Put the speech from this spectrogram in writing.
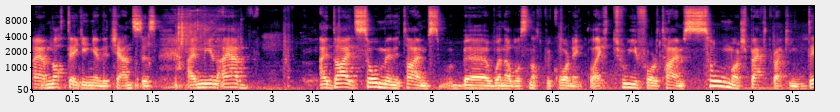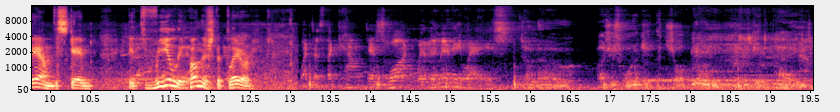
I am not taking any chances. I mean, I have... I died so many times uh, when I was not recording. Like three, four times. So much backtracking. Damn, this game. It really punished the player. What does the Countess want with him anyways? Don't know. I just want to get the job done and get paid.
